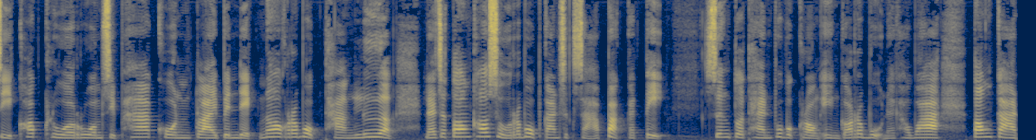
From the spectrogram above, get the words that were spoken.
14 ครอบครัวรวม 15 คน กลายเป็นเด็กนอกระบบทางเลือก และจะต้องเข้าสู่ระบบการศึกษาปกติ ซึ่งตัวแทนผู้ปกครองเองก็ระบุนะคะว่า ต้องการ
